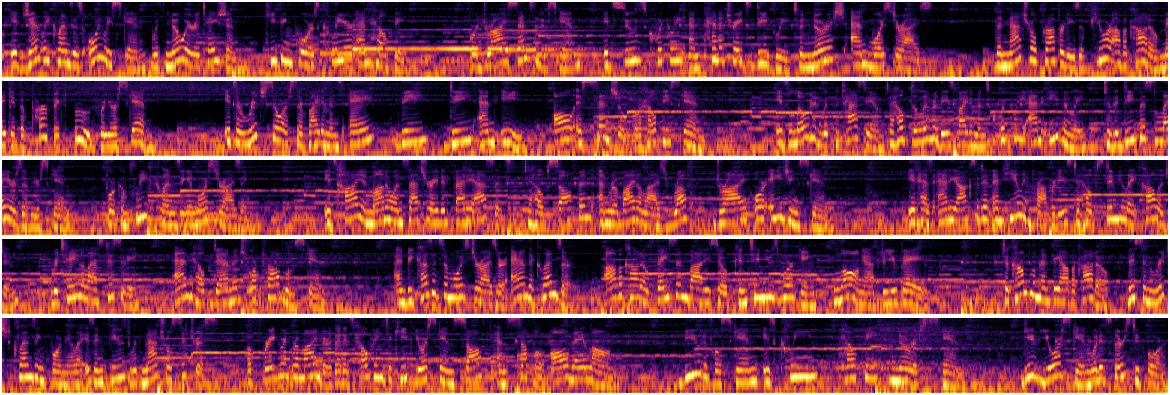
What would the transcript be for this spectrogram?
It gently cleanses oily skin with no irritation, keeping pores clear and healthy. For dry, sensitive skin, it soothes quickly and penetrates deeply to nourish and moisturize. The natural properties of pure avocado make it the perfect food for your skin. It's a rich source of vitamins A, B, D, and E, all essential for healthy skin. It's loaded with potassium to help deliver these vitamins quickly and evenly to the deepest layers of your skin for complete cleansing and moisturizing. It's high in monounsaturated fatty acids to help soften and revitalize rough, dry, or aging skin. It has antioxidant and healing properties to help stimulate collagen, retain elasticity, and help damaged or problem skin. And because it's a moisturizer and a cleanser, Avocado Face and Body Soap continues working long after you bathe. To complement the avocado, this enriched cleansing formula is infused with natural citrus, a fragrant reminder that it's helping to keep your skin soft and supple all day long. Beautiful skin is clean, healthy, nourished skin. Give your skin what it's thirsty for.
